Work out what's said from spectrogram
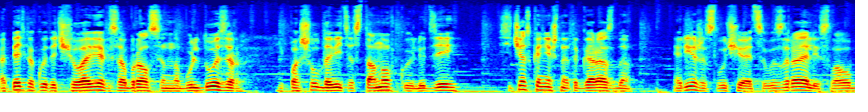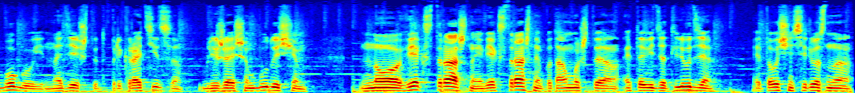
Опять какой-то человек забрался на бульдозер и пошел давить остановку и людей. Сейчас, конечно, это гораздо реже случается в Израиле, слава богу, и надеюсь, что это прекратится в ближайшем будущем. Но век страшный, век страшный, потому что это видят люди, это очень серьезно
